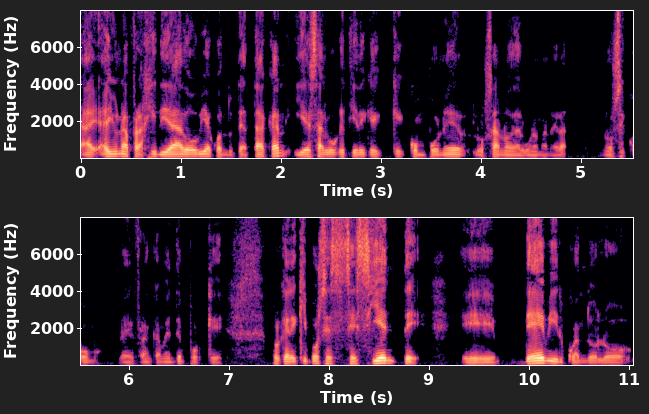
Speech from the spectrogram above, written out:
hay, una fragilidad obvia cuando te atacan y es algo que tiene que, que componer Lozano de alguna manera no sé cómo, eh, francamente, porque, porque el equipo se, siente eh, débil cuando lo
